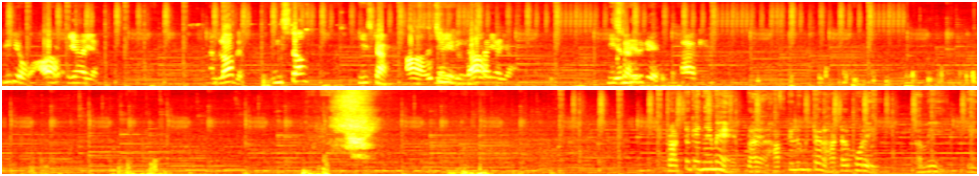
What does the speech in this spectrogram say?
Video. Ah. Yeah, yeah. I'm blogger. Insta. Insta. Ah, which வச்சிருக்கீங்களா? Yeah, yeah, yeah. எந்த Ah, Okay. ট্রাকটাকে নেমে প্রায় হাফ কিলোমিটার হাঁটার পরে আমি এই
